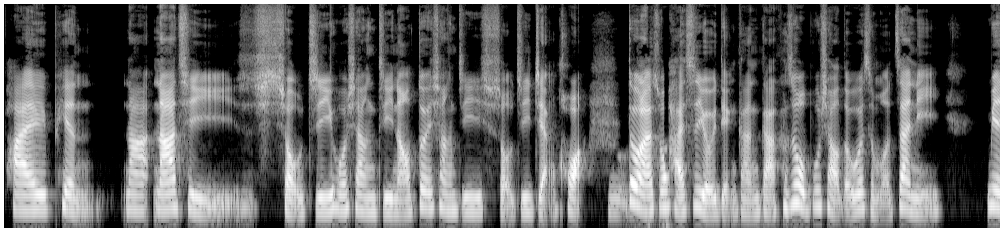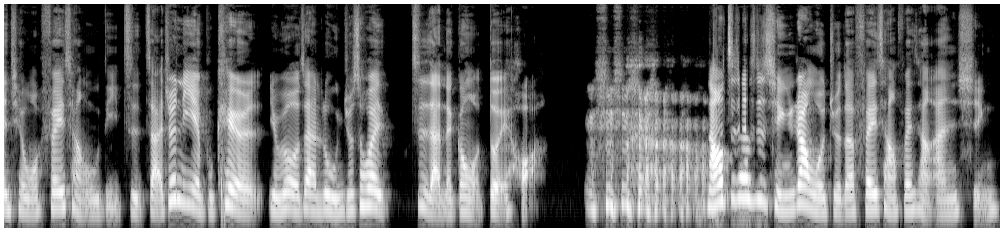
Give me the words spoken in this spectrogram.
拍片，拿拿起手机或相机，然后对相机、手机讲话，嗯，对我来说还是有一点尴尬。可是我不晓得为什么在你面前我非常无敌自在，就你也不 care 有没有在录，你就是会自然的跟我对话。然后这件事情让我觉得非常非常安心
